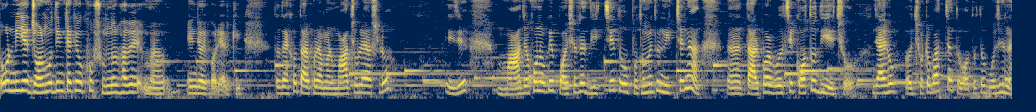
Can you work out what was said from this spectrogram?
ওর নিজের জন্মদিনটাকেও খুব সুন্দরভাবে এনজয় করে আর কি। তো দেখো, তারপরে আমার মা চলে আসলো। এই যে মা যখন ওকে পয়সাটা দিচ্ছে তো প্রথমে তো নিচ্ছে না তারপর বলছে কত দিয়েছ? যাই হোক ছোটো বাচ্চা তো, অত তো বোঝে না।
